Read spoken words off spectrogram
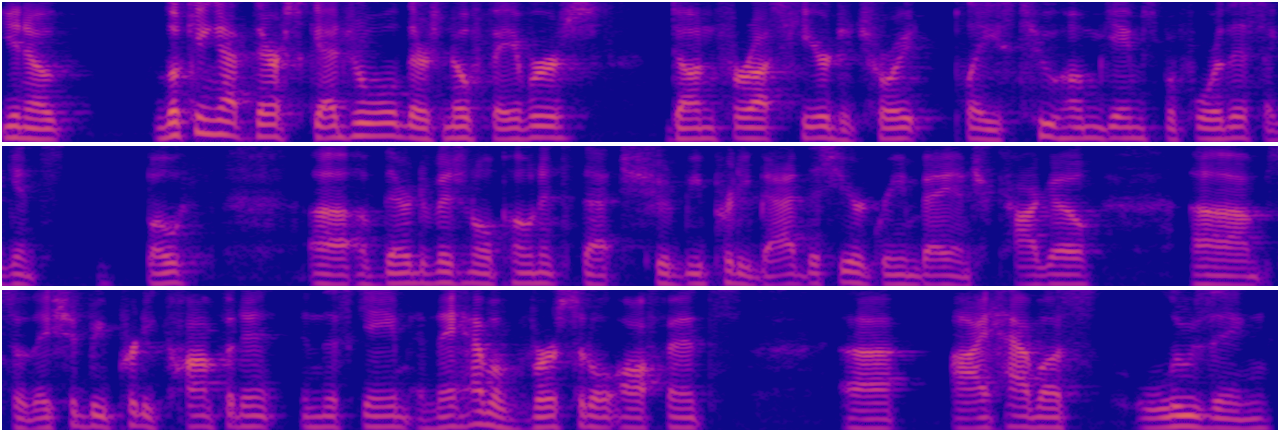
you know, looking at their schedule, there's no favors done for us here. Detroit plays two home games before this against both uh, of their divisional opponents that should be pretty bad this year Green Bay and Chicago. Um, so they should be pretty confident in this game, and they have a versatile offense. Uh, I have us losing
